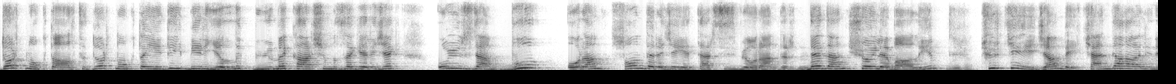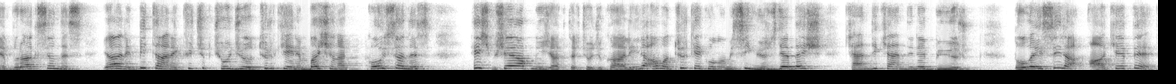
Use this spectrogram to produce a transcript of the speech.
4.6 4.7 bir yıllık büyüme karşımıza gelecek. O yüzden bu oran son derece yetersiz bir orandır. Neden? Şöyle bağlayayım. Türkiye'yi Can Bey kendi haline bıraksanız yani bir tane küçük çocuğu Türkiye'nin başına koysanız hiçbir şey yapmayacaktır çocuk haliyle ama Türk ekonomisi yüzde beş kendi kendine büyür. Dolayısıyla AKP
